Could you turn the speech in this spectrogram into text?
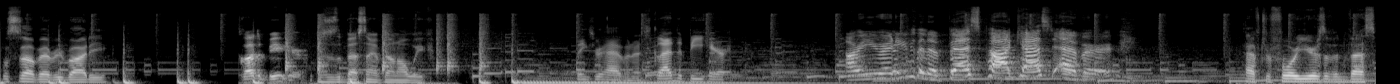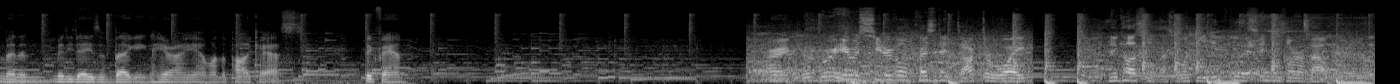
What's up, everybody? Glad to be here. This is the best thing I've done all week. Thanks for having us. Glad to be here. Are you ready for the best podcast ever? After four years of investment and many days of begging, here I am on the podcast. Big fan. All right, we're, we're here with Cedarville President Dr. White. Big hustle. That's what the infield singles are about.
